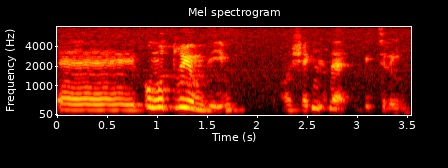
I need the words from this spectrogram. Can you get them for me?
E, umutluyum diyeyim. O şekilde bitireyim.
